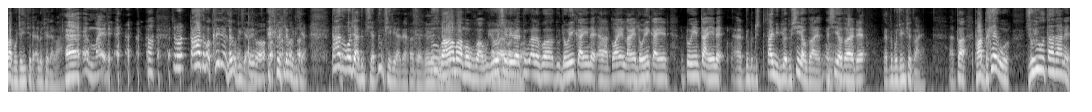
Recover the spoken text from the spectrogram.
ဘာကဘိုလ်ချုပ်ကြီးဖြစ်တယ်အဲ့လိုဖြစ်တာပါ အဲမိုက်တယ် ဟာကျွန်တော်တားတော့ခလေးတဲ့လက်ကိုတီးချာ အေးပါ လက်ကိုတီးချာတားတော့ကြာသူဖြစ်သူဖြစ်လေရတယ် ဟုတ်တယ်ရိုးရိုး သူ စင် ဘာမှမဟုတ်ဘူးပါဘူးရိုးရှင်းလေးပဲ ဟုတ်ပါဘူး သူအဲ့လိုပေါ့သူလုံရင်းကိုင်းရင်းနဲ့အဲ့ဒါတွိုင်းလိုင်းလုံရင်းကိုင်းရင်းတွင်းတိုင်ရင်းနဲ့အဲသူတိုက်ပြီးပြီးတော့သူရှေ့ရောက်သွားတယ်ရှေ့ရောက်သွားတဲ့အတွက်သူဘိုလ်ချုပ်ကြီးဖြစ်သွားတယ်အဲသူကဒါတကယ်ကိုရိုးရိုးသားသားနဲ့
